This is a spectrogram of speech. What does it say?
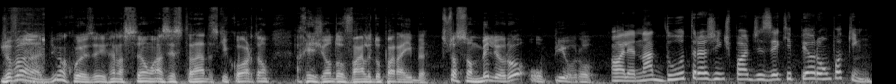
Giovana, diga uma coisa em relação às estradas que cortam a região do Vale do Paraíba. A situação melhorou ou piorou? Olha, na Dutra a gente pode dizer que piorou um pouquinho.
